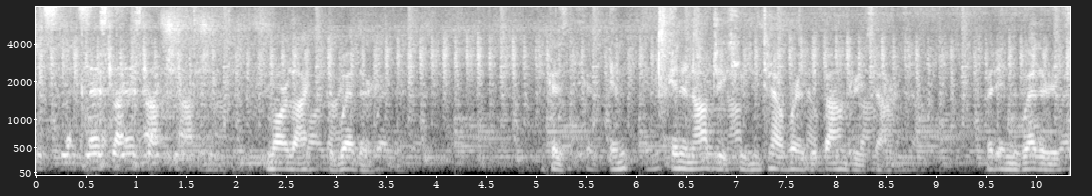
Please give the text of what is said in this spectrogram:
it's less like a snapshot, more like the weather. Because in, in an object, you can tell where the boundaries are. But in the weather, it's,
